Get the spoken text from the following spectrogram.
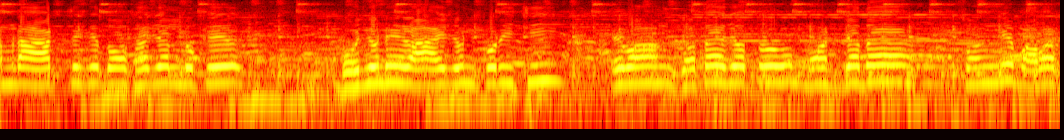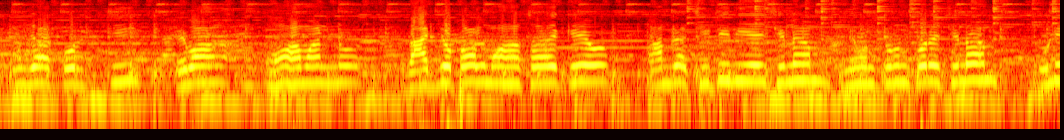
আমরা আট থেকে দশ হাজার লোকের ভোজনের আয়োজন করেছি। এবং যথাযথ মর্যাদা সঙ্গে বাবার পূজা করছি এবং মহামান্য রাজ্যপাল মহাশয়কেও আমরা চিঠি দিয়েছিলাম, নিমন্ত্রণ করেছিলাম। উনি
